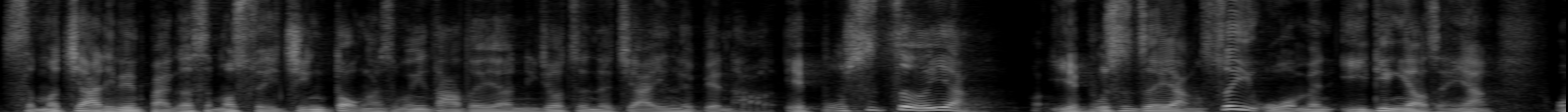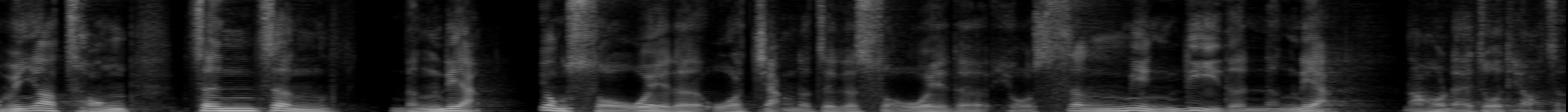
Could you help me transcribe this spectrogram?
什么家里面摆个什么水晶洞啊，什么一大堆啊，你就真的家运会变好，也不是这样，也不是这样。所以我们一定要怎样？我们要从真正能量，用所谓的我讲的这个所谓的有生命力的能量，然后来做调整。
